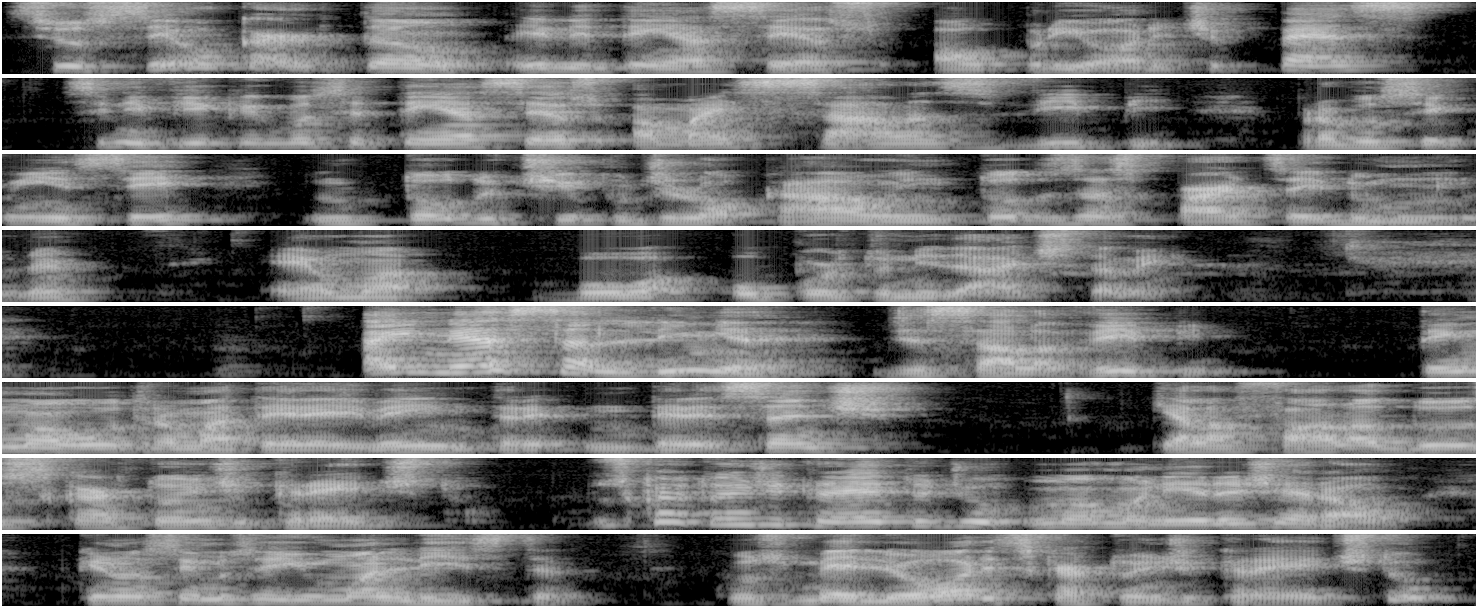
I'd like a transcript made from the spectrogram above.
Se o seu cartão ele tem acesso ao Priority Pass, significa que você tem acesso a mais salas VIP para você conhecer em todo tipo de local, em todas as partes aí do mundo, né? É uma boa oportunidade também. Aí nessa linha de sala VIP, tem uma outra matéria aí bem interessante, que ela fala dos cartões de crédito. Dos cartões de crédito de uma maneira geral, porque nós temos aí uma lista com os melhores cartões de crédito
